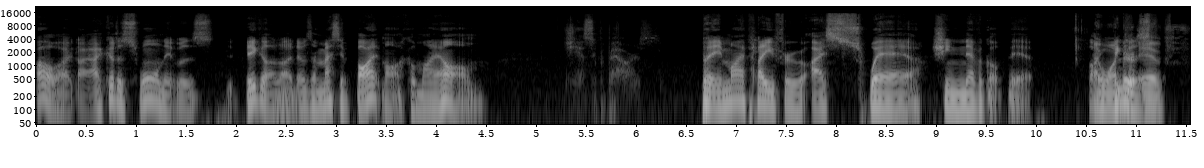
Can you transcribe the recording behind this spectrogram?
"Oh, I, I could have sworn it was bigger. Like hmm. there was a massive bite mark on my arm." She has superpowers. But in my playthrough, I swear she never got bit. I wonder because- if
